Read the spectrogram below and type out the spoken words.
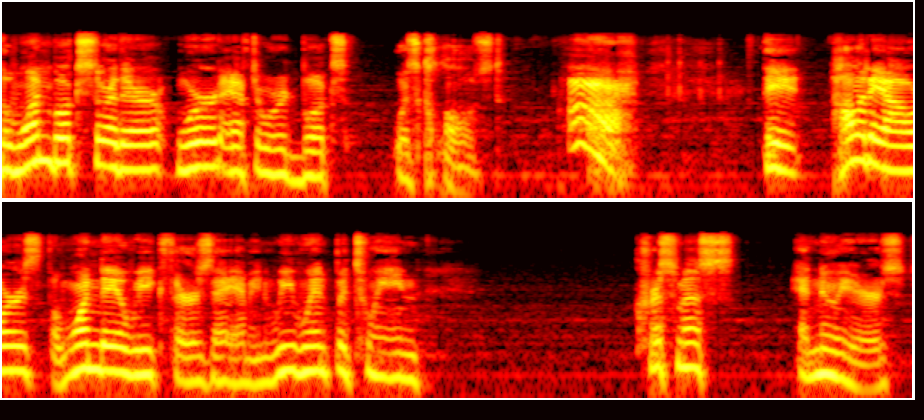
the one bookstore there, Word After Word Books, was closed. Ugh. The holiday hours, the one day a week Thursday. I mean, we went between Christmas and New Year's.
